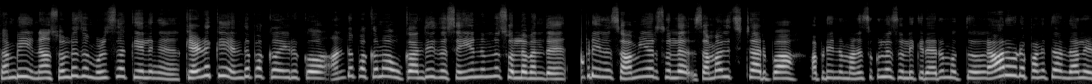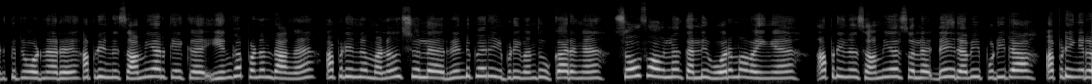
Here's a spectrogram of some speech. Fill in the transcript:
தம்பி நான் சொல்றத முழுசா கேளுங்க. கிழக்கு எந்த பக்கம் இருக்கோ அந்த பக்கமா உட்காந்து இதை செய்யணும்னு சொல்ல வந்தேன். அப்படின்னு சாமியார் சொல்ல சமாளிச்சுட்டாருப்பா அப்படின்னு மனசுக்குள்ள சொல்லிக்கிறாரு முத்து. யாரோட பணத்தை இருந்தாலும் எடுத்துட்டு ஓடினாரு? அப்படின்னு சாமியார் கேட்க எங்க பணம் தாங்க? அப்படின்னு மனோஜ் சொல்ல ரெண்டு பேரும் இப்படி வந்து உட்காருங்க. சோஃபாவெல்லாம் தள்ளி ஓரமா வைங்க. அப்படின்னு சாமியார் சொல்ல டேய் ரவி புடிடா அப்படிங்கிற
